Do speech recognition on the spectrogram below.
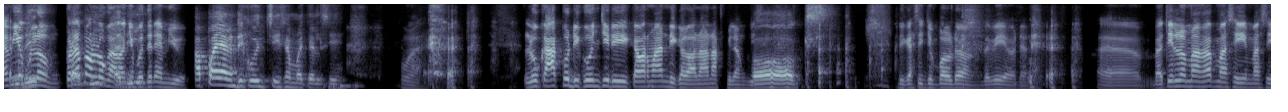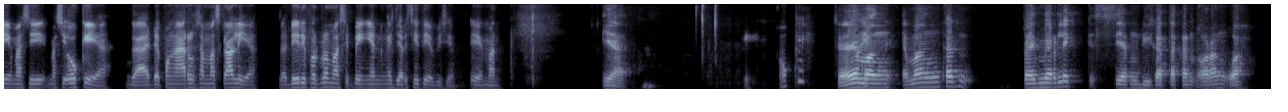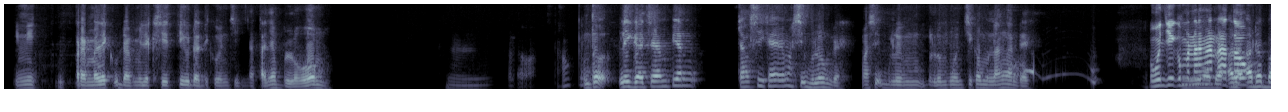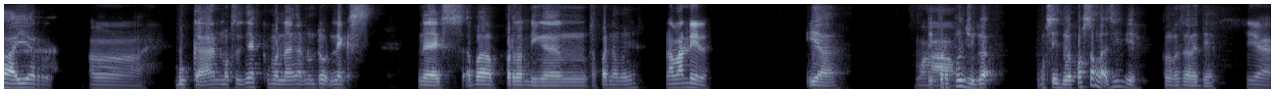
MU belum. Kenapa tadi, lu nggak nyebutin MU? Apa yang dikunci sama Chelsea? Wah. Luka aku dikunci di kamar mandi kalau anak-anak bilang bisa. Oh. Dikasih jempol doang, tapi ya udah. Uh, berarti lo menganggap masih masih masih masih oke okay ya, nggak ada pengaruh sama sekali ya. Jadi Liverpool masih pengen ngejar City ya bisa. Iya man. Iya. Oke. Okay. Saya emang emang kan Premier League yang dikatakan orang wah ini Premier League udah milik City udah dikunci, nyatanya belum. Hmm. Okay. Untuk Liga Champion Chelsea kayaknya masih belum deh, masih belum belum kunci kemenangan deh. Kunci kemenangan ada, atau ada, ada buyer? Oh. Bukan, maksudnya kemenangan untuk next next apa pertandingan apa namanya? Lawan Lille. Iya. Wow. Liverpool juga masih dua kosong nggak sih ya kalau nggak salah itu ya? Iya.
